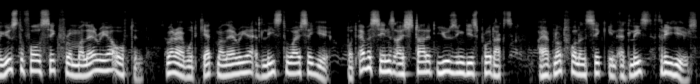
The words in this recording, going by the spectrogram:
I used to fall sick from malaria often, where I would get malaria at least twice a year. But ever since I started using these products, I have not fallen sick in at least three years.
